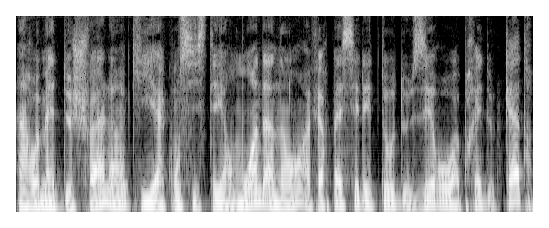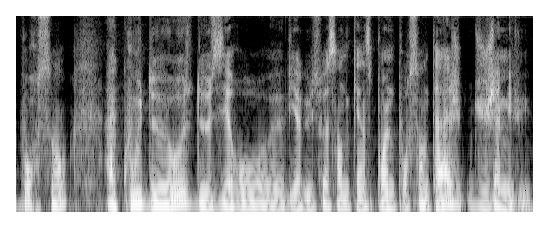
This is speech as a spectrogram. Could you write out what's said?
Un remède de cheval hein, qui a consisté en moins d'un an à faire passer les taux de 0 à près de 4% à coup de hausse de 0,75 points de pourcentage du jamais vu.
